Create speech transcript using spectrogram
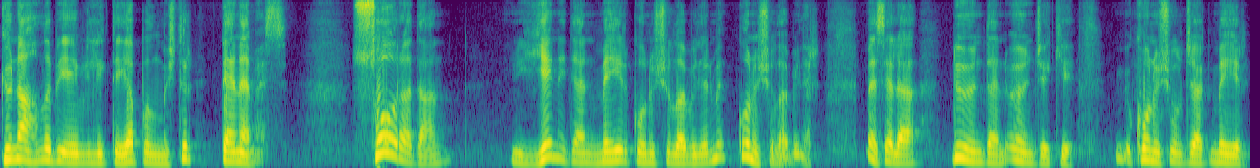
Günahlı bir evlilikte yapılmıştır denemez. Sonradan yeniden mehir konuşulabilir mi? Konuşulabilir. Mesela düğünden önceki konuşulacak mehir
